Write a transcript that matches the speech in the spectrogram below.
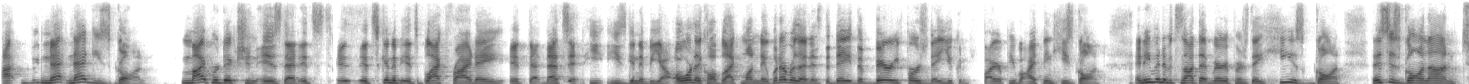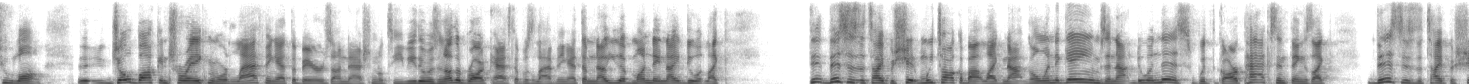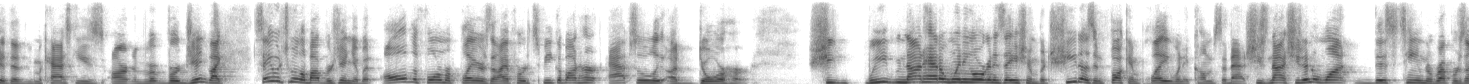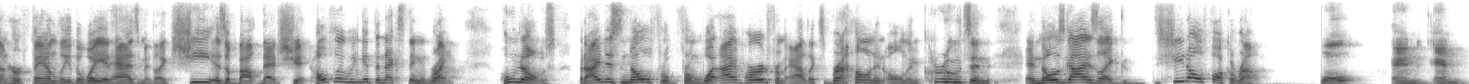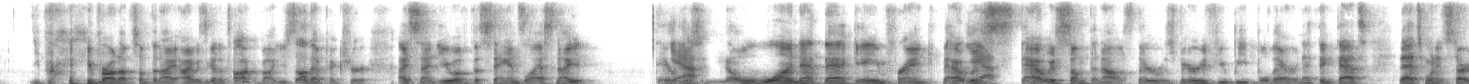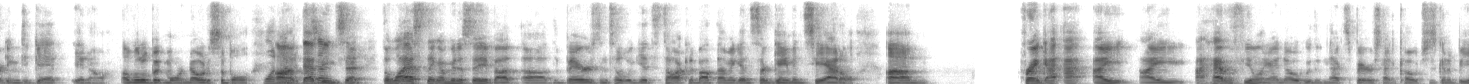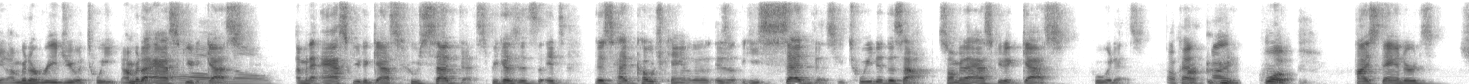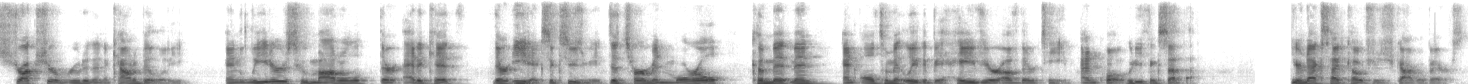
I, Nagy's gone. My prediction is that it's it, it's gonna be it's Black Friday. It that that's it. He he's gonna be out, or what they call Black Monday, whatever that is. The day, the very first day you can fire people. I think he's gone. And even if it's not that very first day, he is gone. This has gone on too long. Joe Buck and Troy Aikman were laughing at the Bears on national TV. There was another broadcast that was laughing at them. Now you have Monday night do it like th- this is the type of shit when we talk about like not going to games and not doing this with Garpax and things like this is the type of shit that McCaskey's aren't Virginia. Like, say what you will about Virginia, but all the former players that I've heard speak about her absolutely adore her. She, we've not had a winning organization, but she doesn't fucking play when it comes to that. She's not, she didn't want this team to represent her family the way it has been. Like, she is about that shit. Hopefully, we can get the next thing right. Who knows? But I just know from from what I've heard from Alex Brown and Olin Kreutz and and those guys, like she don't fuck around. Well, and and you brought up something I, I was going to talk about. You saw that picture I sent you of the stands last night. There yeah. was no one at that game, Frank. That was yeah. that was something else. There was very few people there, and I think that's that's when it's starting to get you know a little bit more noticeable. Uh, that being said, the last thing I'm going to say about uh, the Bears until we get to talking about them against their game in Seattle. Um, Frank, I, I I I have a feeling I know who the next Bears head coach is going to be, and I'm going to read you a tweet. I'm going to ask oh, you to oh, guess. No. I'm going to ask you to guess who said this because it's it's this head coach candidate is he said this. He tweeted this out. So I'm going to ask you to guess who it is. Okay. All right. Quote: High standards, structure rooted in accountability, and leaders who model their etiquette, their edicts, excuse me, determine moral commitment and ultimately the behavior of their team. End quote. Who do you think said that? Your next head coach is Chicago Bears.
